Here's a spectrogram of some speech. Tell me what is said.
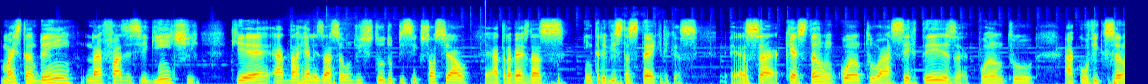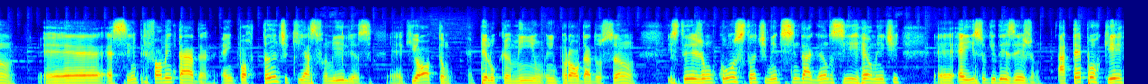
mas também na fase seguinte, que é a da realização do estudo psicossocial, é, através das entrevistas técnicas. Essa questão quanto à certeza, quanto à convicção, é, é, sempre fomentada. É importante que as famílias é, que optam pelo caminho em prol da adoção estejam constantemente se indagando se realmente é, é isso que desejam. Até porque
